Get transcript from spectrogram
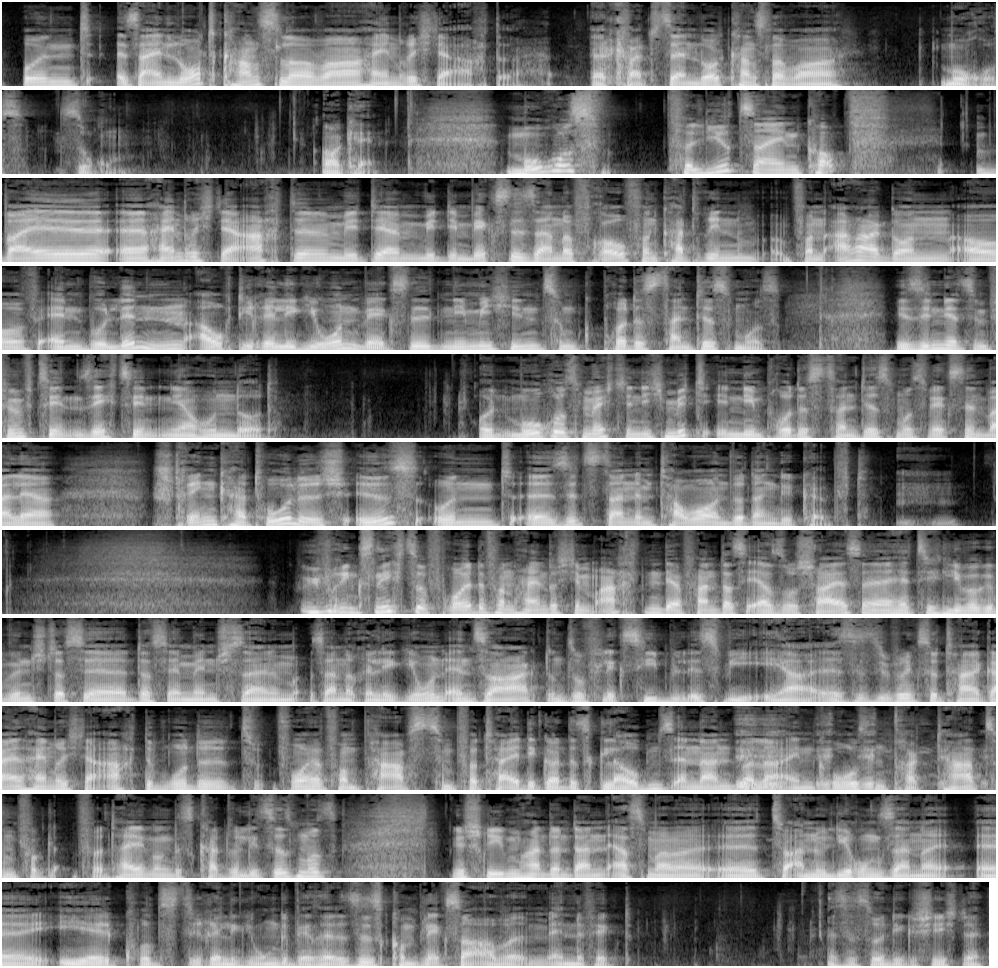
Und sein Lordkanzler war Heinrich der Achte. Äh, Quatsch, sein Lordkanzler war Morus. So rum. Okay. Morus verliert seinen Kopf, weil äh, Heinrich der Achte mit der mit dem Wechsel seiner Frau von Katrin von Aragon auf Anne Boleyn auch die Religion wechselt, nämlich hin zum Protestantismus. Wir sind jetzt im 15., 16. Jahrhundert. Und Morus möchte nicht mit in den Protestantismus wechseln, weil er streng katholisch ist und äh, sitzt dann im Tower und wird dann geköpft. Übrigens nicht zur Freude von Heinrich dem Achten, der fand das eher so scheiße. Er hätte sich lieber gewünscht, dass er, dass der Mensch seine, seiner Religion entsagt und so flexibel ist wie er. Es ist übrigens total geil. Heinrich der Achte wurde vorher vom Papst zum Verteidiger des Glaubens ernannt, weil er einen großen Traktat zum Ver Verteidigung des Katholizismus geschrieben hat und dann erstmal äh, zur Annullierung seiner äh, Ehe kurz die Religion gewechselt hat. Das ist komplexer, aber im Endeffekt ist es so die Geschichte.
